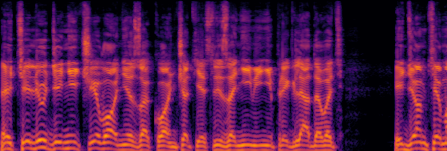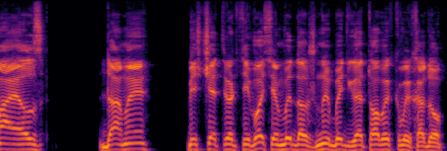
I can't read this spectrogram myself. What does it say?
Эти люди ничего не закончат, если за ними не приглядывать. Идемте, Майлз. Дамы, без четверти восемь вы должны быть готовы к выходу.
